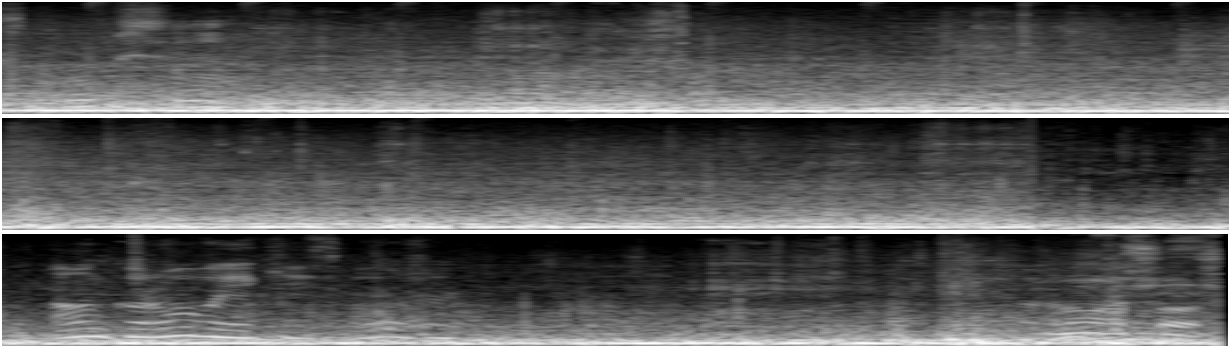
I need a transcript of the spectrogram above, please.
Екскурсія. А он якісь, боже. Ну а що ж,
